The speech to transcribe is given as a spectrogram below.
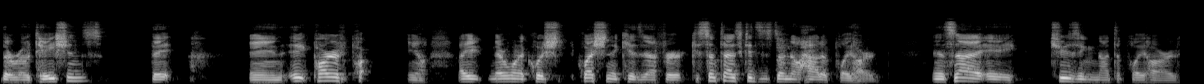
their rotations. They and it, part of you know I never want to question question a kid's effort because sometimes kids just don't know how to play hard, and it's not a choosing not to play hard,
